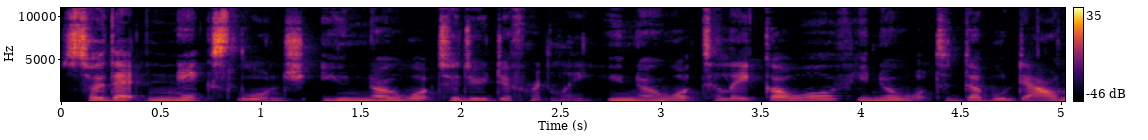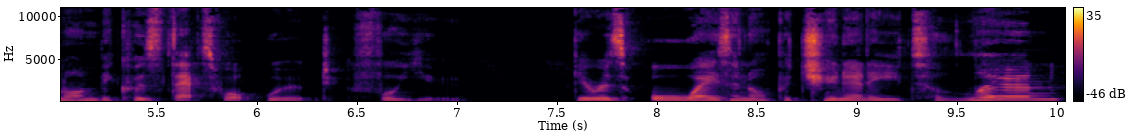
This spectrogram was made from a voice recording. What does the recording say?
So that next launch, you know what to do differently. You know what to let go of, you know what to double down on because that's what worked for you. There is always an opportunity to learn,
